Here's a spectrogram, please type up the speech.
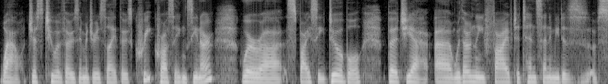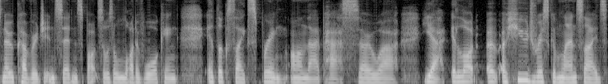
wow! Just two of those images, like those creek crossings, you know, were uh, spicy, doable. But yeah, uh, with only five to ten centimeters of snow coverage in certain spots, there was a lot of walking. It looks like spring on that pass. So, uh, yeah, a lot, a, a, huge risk of landslides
